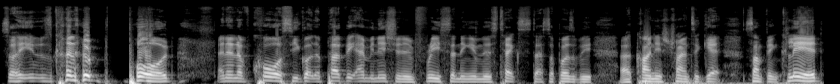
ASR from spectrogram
So he was kind of bored. And then, of course, he got the perfect ammunition in free sending him this text that supposedly uh, Kanye's trying to get something cleared.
